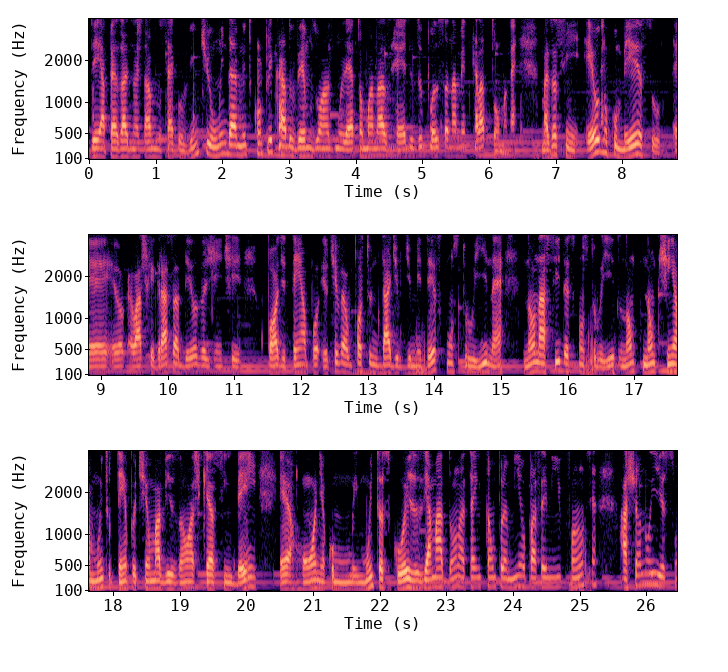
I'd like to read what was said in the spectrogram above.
de, apesar de nós estarmos no século XXI, ainda é muito complicado vermos uma mulher tomando as rédeas e o posicionamento que ela toma, né? Mas assim, eu no começo, é, eu, eu acho que graças a Deus a gente pode ter, eu tive a oportunidade de me desconstruir, né? Não nasci desconstruído, não, não tinha muito tempo, eu tinha uma visão, acho que é assim, bem errônea, como em muitas coisas, e a Madonna até então, para mim, eu passei minha infância achando isso,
